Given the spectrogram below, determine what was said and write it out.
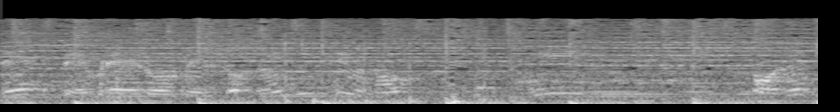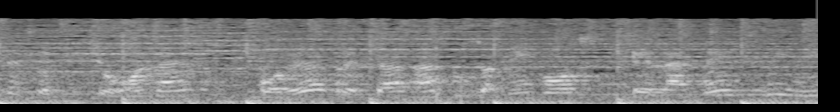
de febrero del 2021 y con este servicio online podrás retar a tus amigos en la NES Mini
